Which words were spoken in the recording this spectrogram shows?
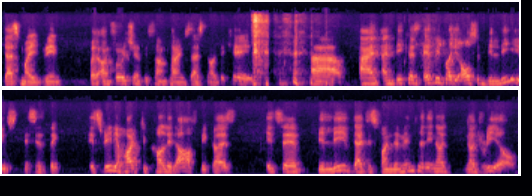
That's my dream. But unfortunately, sometimes that's not the case. uh, and and because everybody also believes this is the, it's really hard to call it off because it's a belief that is fundamentally not not real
